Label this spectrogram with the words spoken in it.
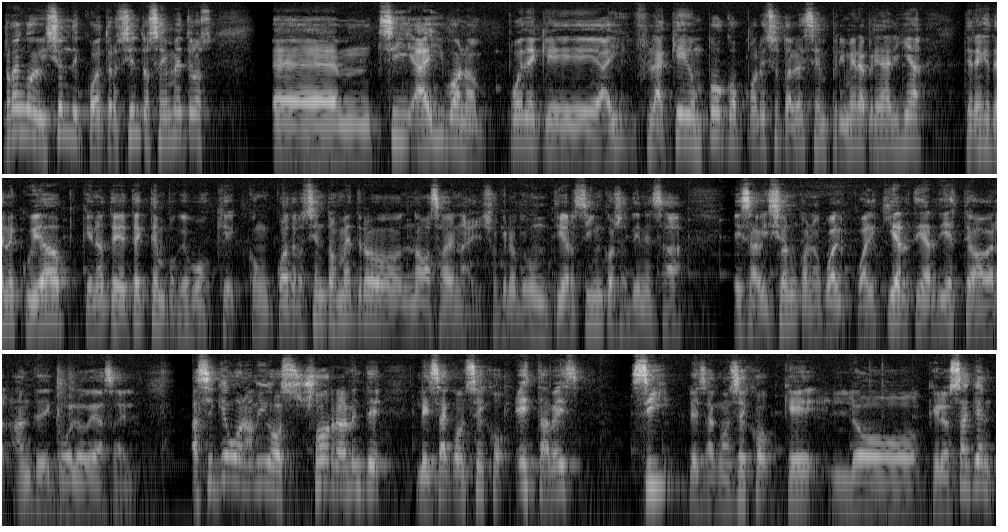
Rango de visión de 406 metros. Eh, sí, ahí, bueno, puede que ahí flaquee un poco. Por eso tal vez en primera, primera línea tenés que tener cuidado que no te detecten. Porque vos que con 400 metros no vas a ver nadie. Yo creo que un tier 5 ya tiene esa, esa visión. Con lo cual cualquier tier 10 te va a ver antes de que vos lo veas a él. Así que bueno amigos, yo realmente les aconsejo esta vez sí les aconsejo que lo, que lo saquen.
